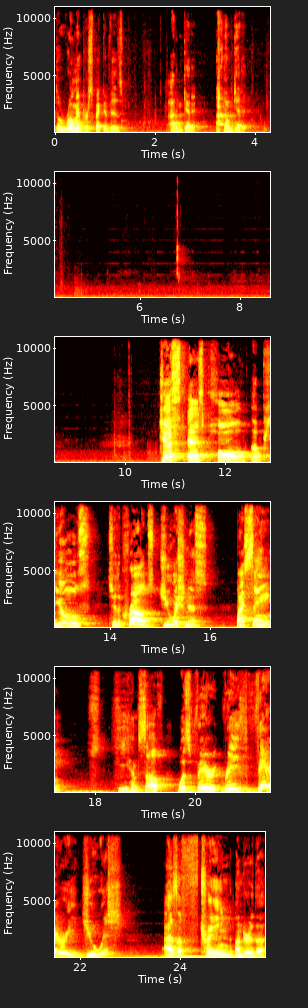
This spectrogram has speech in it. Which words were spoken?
the Roman perspective is I don't get it. I don't get it. just as Paul appeals to the crowd's Jewishness by saying he himself was very raised very Jewish as a trained under the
